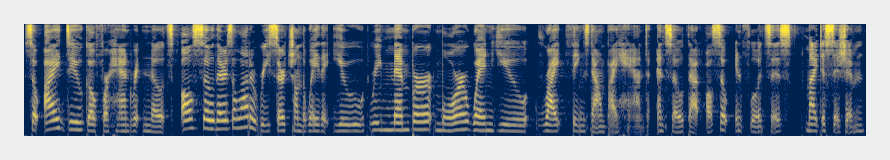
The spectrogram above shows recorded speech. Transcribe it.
So I do go for handwritten notes. Also, there's a lot of research on the way that you remember more when you write things down by hand. And so that also influences my decision.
